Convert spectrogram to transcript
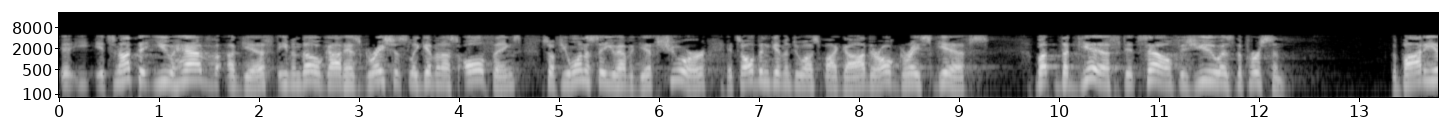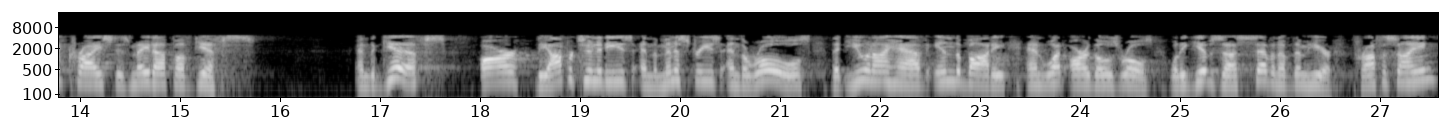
It's not that you have a gift, even though God has graciously given us all things. So if you want to say you have a gift, sure, it's all been given to us by God. They're all grace gifts. But the gift itself is you as the person. The body of Christ is made up of gifts. And the gifts are the opportunities and the ministries and the roles that you and I have in the body, and what are those roles? Well, he gives us seven of them here prophesying,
